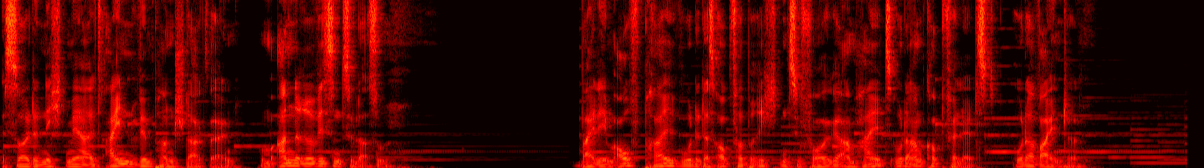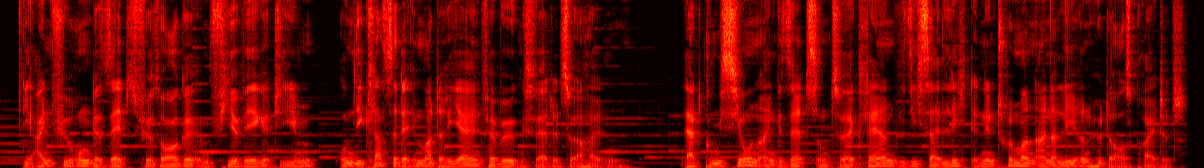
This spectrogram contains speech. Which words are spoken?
Es sollte nicht mehr als ein Wimpernschlag sein, um andere wissen zu lassen. Bei dem Aufprall wurde das Opfer Berichten zufolge am Hals oder am Kopf verletzt oder weinte. Die Einführung der Selbstfürsorge im Vier-Wege-Team um die Klasse der immateriellen Vermögenswerte zu erhalten. Er hat Kommissionen eingesetzt, um zu erklären, wie sich sein Licht in den Trümmern einer leeren Hütte ausbreitet.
